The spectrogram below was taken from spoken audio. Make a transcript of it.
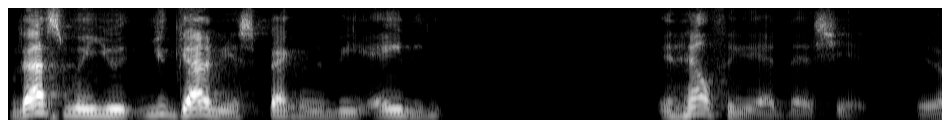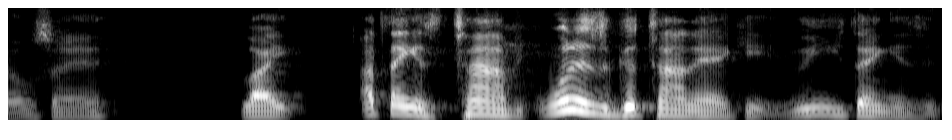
But that's when you you gotta be expecting to be 80 and healthy at that shit. You know what I'm saying? Like, I think it's time. When is a good time to have kids? When you think is it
